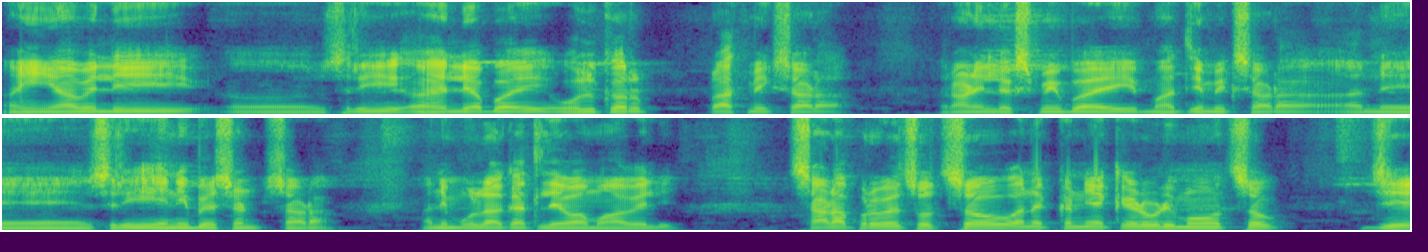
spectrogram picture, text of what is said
અહીં આવેલી શ્રી અહેલ્યાબાઈ હોલકર પ્રાથમિક શાળા, રાણી લક્ષ્મીબાઈ માધ્યમિક શાળા અને શ્રી એની બેસન્ટ શાળા આની મુલાકાત લેવામાં આવેલી. શાળા પ્રવેશોત્સવ અને કન્યા કેળવણી મહોત્સવ જે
